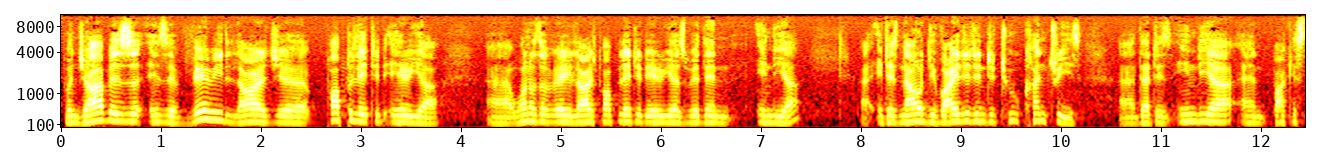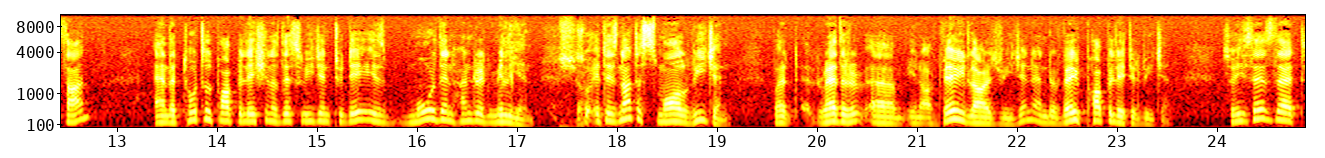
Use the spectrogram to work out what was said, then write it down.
Punjab is a, is a very large uh, populated area, uh, one of the very large populated areas within India. Uh, it is now divided into two countries, uh, that is India and Pakistan, and the total population of this region today is more than 100 million. Sure. So it is not a small region, but rather um, you know a very large region and a very populated region. So he says that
